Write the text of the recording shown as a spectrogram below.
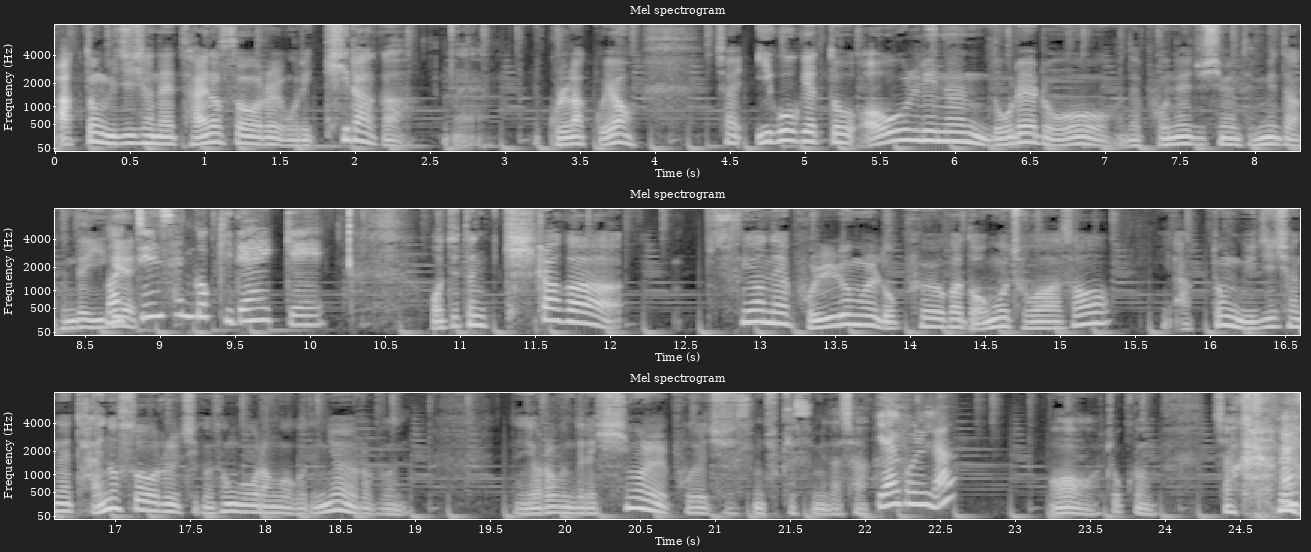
악동 뮤지션의 다이노소어를 우리 키라가 네, 골랐고요. 자, 이 곡에 또 어울리는 노래로 네, 보내주시면 됩니다. 근데 이게 멋진 선곡 기대할게. 어쨌든 키라가 수연의 볼륨을 높여요가 너무 좋아서 이 악동 뮤지션의 다이노소어를 지금 선곡을 한 거거든요, 여러분. 네, 여러분들의 힘을 보여주셨으면 좋겠습니다. 자, 야 골라? 어, 조금. 자, 그러면.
